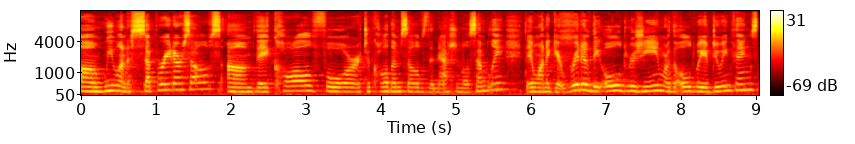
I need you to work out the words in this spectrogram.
Um, we want to separate ourselves. Um, they call for to call themselves the National Assembly. They want to get rid of the old regime or the old way of doing things,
